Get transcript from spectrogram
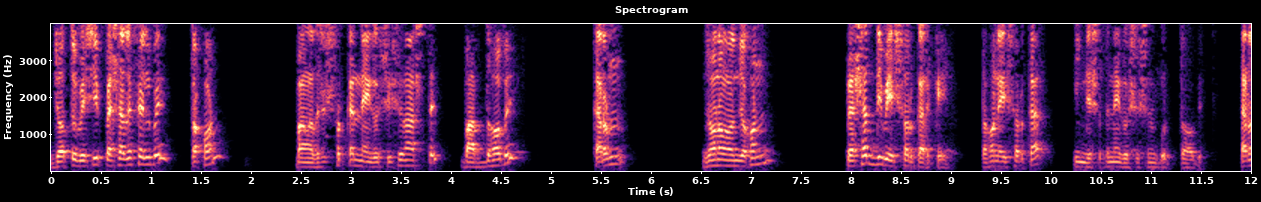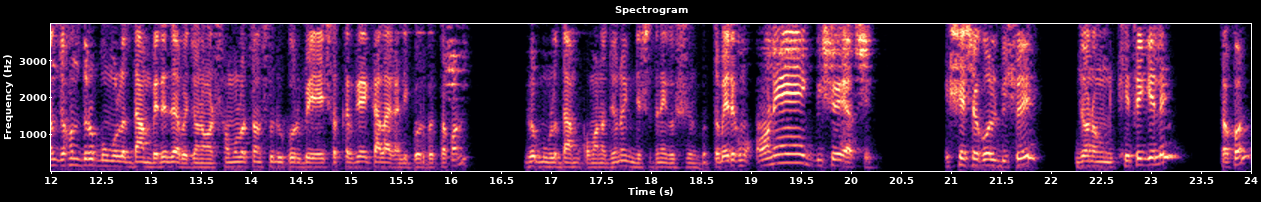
যত বেশি প্রেসারে ফেলবে, তখন বাংলাদেশের সরকার নেগোসিয়েশন আসতে বাধ্য হবে। কারণ জনগণ যখন প্রেসার দিবে এই সরকারকে, তখন এই সরকার ইন্ডিয়ার সাথে নেগোসিয়েশন করতে হবে। কারণ যখন দ্রব্যমূল্যের দাম বেড়ে যাবে, জনগণ সমালোচনা শুরু করবে, সরকারকে গালাগালি করবে, তখন দ্রব্যমূল্যের দাম কমানোর জন্য ইন্ডিয়ার সাথে নেগোসিয়েশন করতে হবে। এরকম অনেক বিষয় আছে। সে সকল বিষয়ে জনগণ খেপে গেলে তখন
